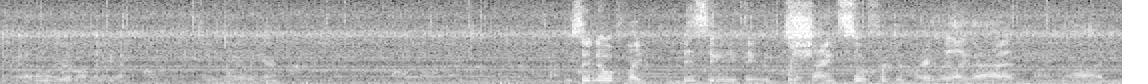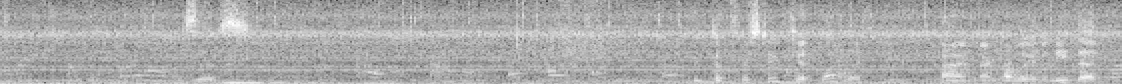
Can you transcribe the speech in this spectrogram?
Okay, I don't want to go down there yet. Is anything over here? At least I know if I'm missing anything that shines so freaking brightly like that. My god. What is this? Picked up first aid kit. Lovely. I'm, I'm probably gonna need that.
